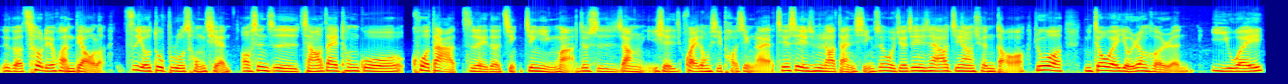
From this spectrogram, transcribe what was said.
那个策略换掉了，自由度不如从前哦，甚至想要再通过扩大之类的经经营嘛，就是让一些怪东西跑进来，这些事情是不是要担心？所以我觉得这件事要尽量宣导哦。如果你周围有任何人以为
